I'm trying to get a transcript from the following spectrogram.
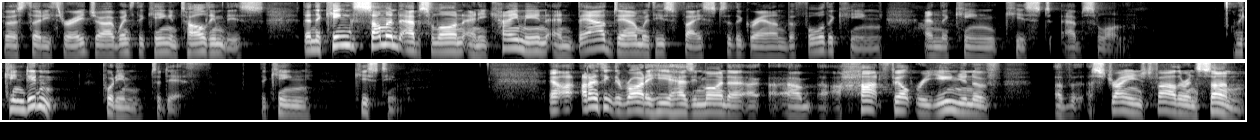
Verse 33 Joab went to the king and told him this. Then the king summoned Absalom, and he came in and bowed down with his face to the ground before the king, and the king kissed Absalom. The king didn't put him to death, the king kissed him. Now, I don't think the writer here has in mind a, a, a heartfelt reunion of, of estranged father and son.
